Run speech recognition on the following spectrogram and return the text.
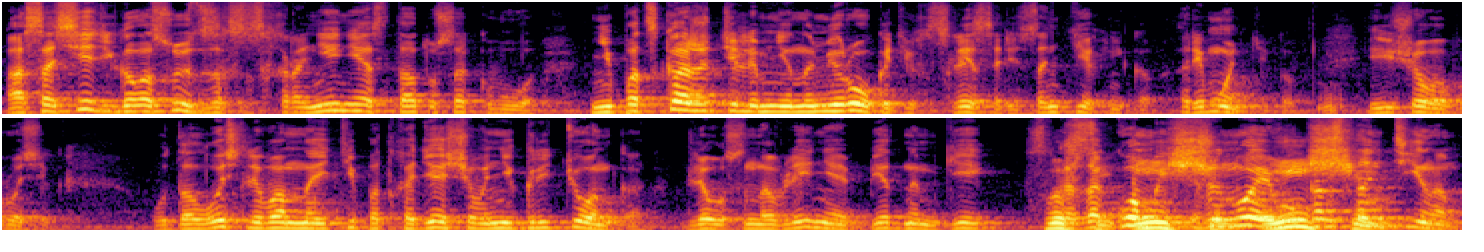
А соседи голосуют за сохранение статуса КВО. Не подскажете ли мне номерок этих слесарей, сантехников, ремонтников? И еще вопросик. Удалось ли вам найти подходящего негритенка для усыновления бедным гей-казаком и женой его ищем, Константином?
